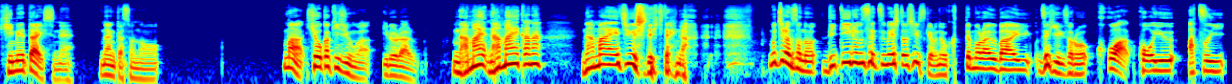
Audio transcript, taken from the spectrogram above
決めたいですね。なんかそのまあ評価基準はいろいろある。名前名前かな？名前重視でいきたいな。もちろんそのディティールも説明してほしいですけどね。送ってもらう場合ぜひそのここはこういう熱い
